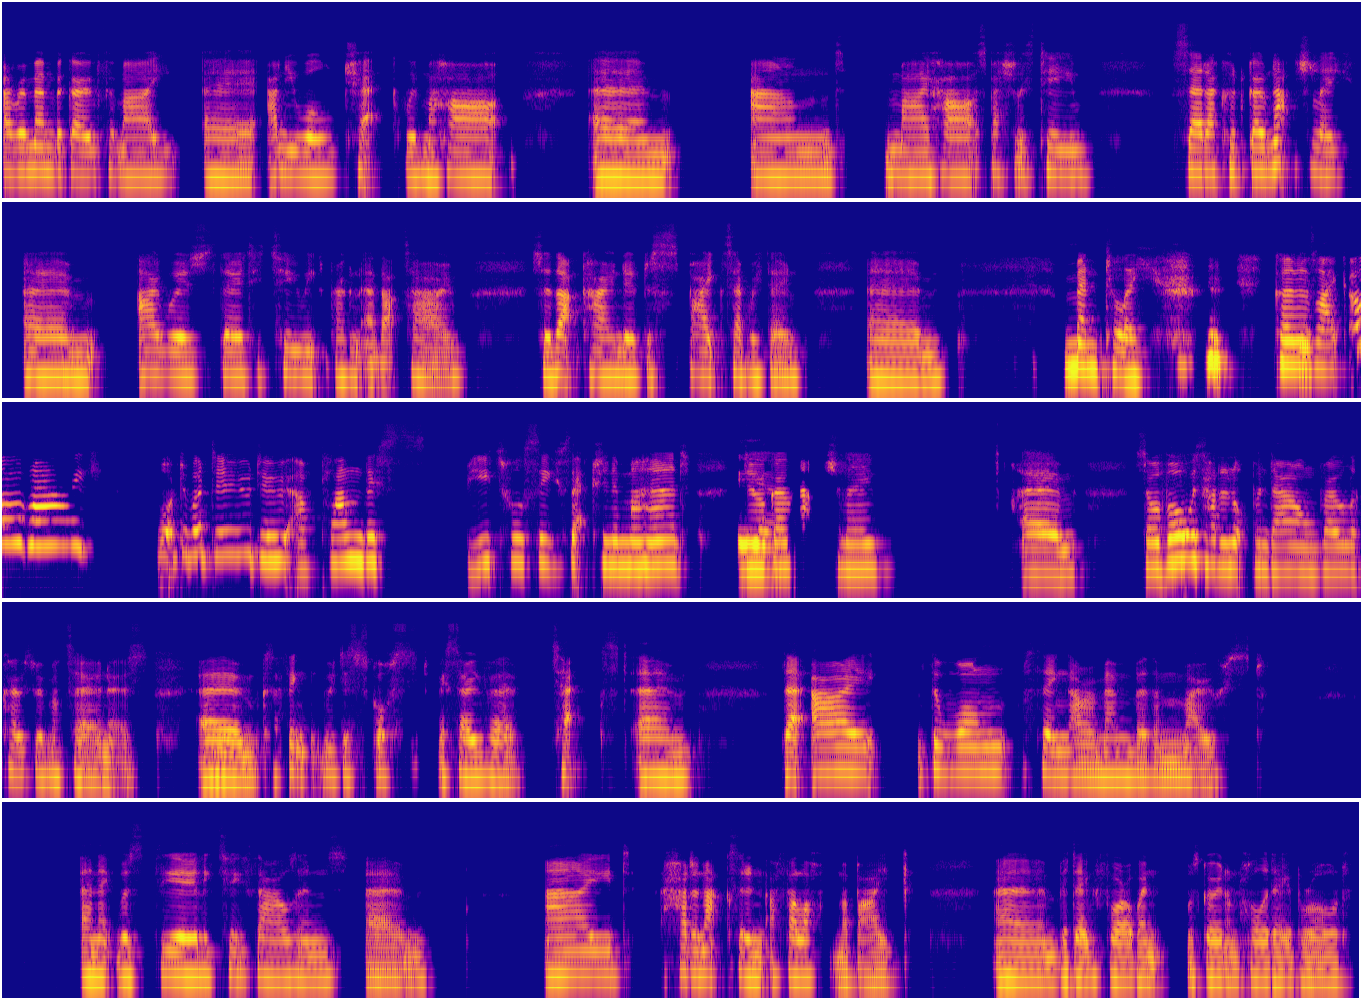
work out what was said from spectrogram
I remember going for my uh, annual check with my heart. Um, and my heart specialist team said I could go naturally. Um, I was 32 weeks pregnant at that time. So that kind of just spiked everything um, mentally. Because I was like, oh my, what do I do? Do I've planned this beautiful C section in my head? Do yeah. I go naturally? Um, so I've always had an up and down roller coaster with my Turners. Um, because I think we discussed this over text. Um, that I the one thing I remember the most, and it was the early two thousands. Um, I'd had an accident. I fell off my bike um, the day before I went was going on holiday abroad,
